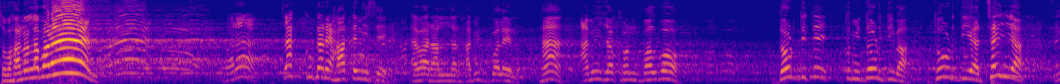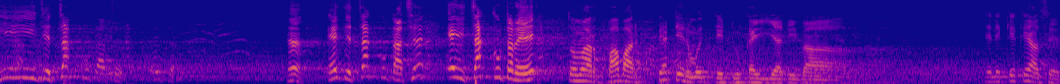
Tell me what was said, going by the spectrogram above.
সোহান আল্লাহ বলেন! বাড়া চাক্কুটারে হাতে নিছে। এবার আল্লাহর হাবিব বলেন হ্যাঁ আমি যখন বলব, দৌড় দিতে তুমি দৌড় দিবা। দৌড় দিয়া যাইয়া এই যে চাক্কুটা আছে হ্যাঁ এই যে চাক্কুটা আছে, এই চাক্কুটারে তোমার বাবার পেটের মধ্যে ঢুকাইয়া দিবা। এনে কে কে আছেন?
